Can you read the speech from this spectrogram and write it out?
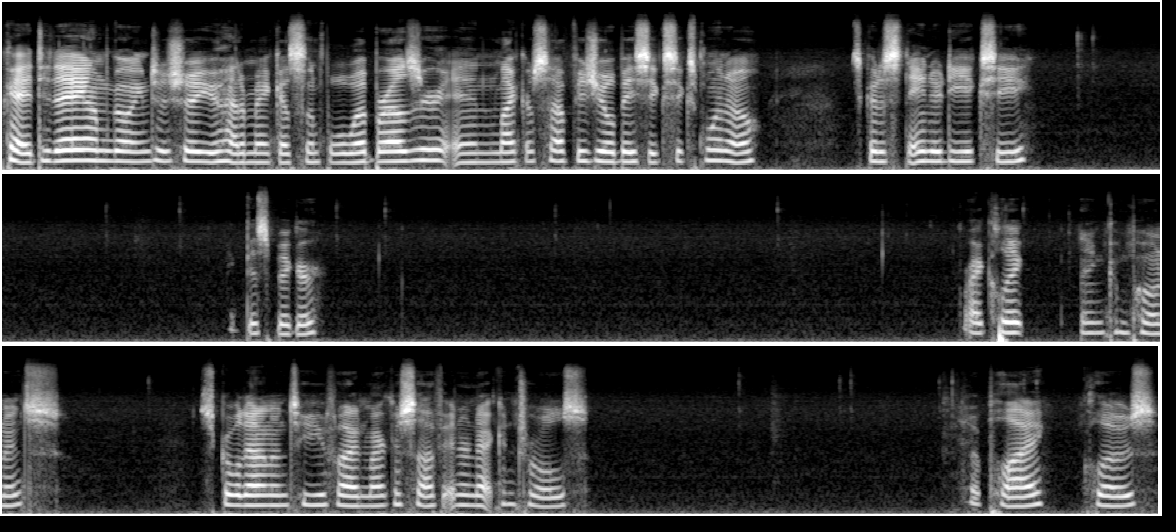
Okay, today I'm going to show you how to make a simple web browser in Microsoft Visual Basic 6.0. Let's go to Standard EXE. Make this bigger. Right click and Components. Scroll down until you find Microsoft Internet Controls. Hit Apply, Close.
